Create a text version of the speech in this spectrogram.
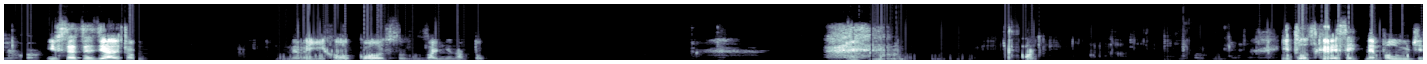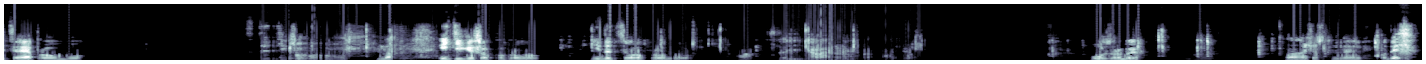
Егор, І все це зробити, щоб не виїхало колесо заднє на ту. І тут скрисить не вийде, я пробував. ты тільки що попробував? І тільки що попробував. І до цього пробував. А, це ідеально. О, зробив? Ладно, зараз не впадеш.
